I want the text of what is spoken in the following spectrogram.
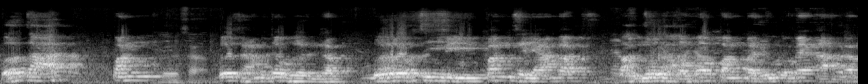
เบอร์สามปังเบอร์สามเบอร์สามเป็นเจ้าเพลินครับ เบอร์สี่ปังสยามครับเป็นลูกของพ่อปังไปรุ่กับแม่อ่างครับ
